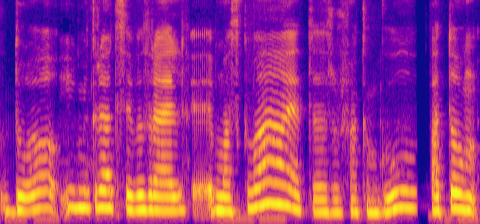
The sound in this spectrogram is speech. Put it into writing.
до иммиграции в Израиль. Э, Москва, это журфак МГУ. Потом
